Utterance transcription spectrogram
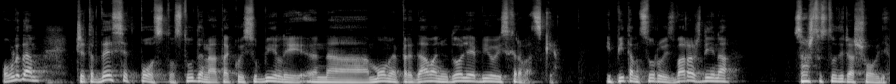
Pogledam, 40% studenata koji su bili na mome predavanju dolje je bio iz Hrvatske. I pitam curu iz Varaždina, zašto studiraš ovdje?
